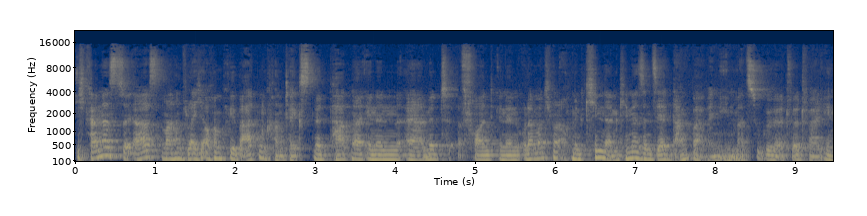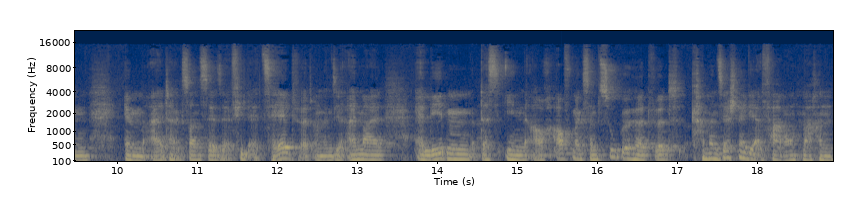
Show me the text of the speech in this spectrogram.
ich kann das zuerst machen, vielleicht auch im privaten Kontext mit PartnerInnen, äh, mit FreundInnen oder manchmal auch mit Kindern. Kinder sind sehr dankbar, wenn ihnen mal zugehört wird, weil ihnen im Alltag sonst sehr, sehr viel erzählt wird. Und wenn sie einmal erleben, dass ihnen auch aufmerksam zugehört wird, kann man sehr schnell die Erfahrung machen,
